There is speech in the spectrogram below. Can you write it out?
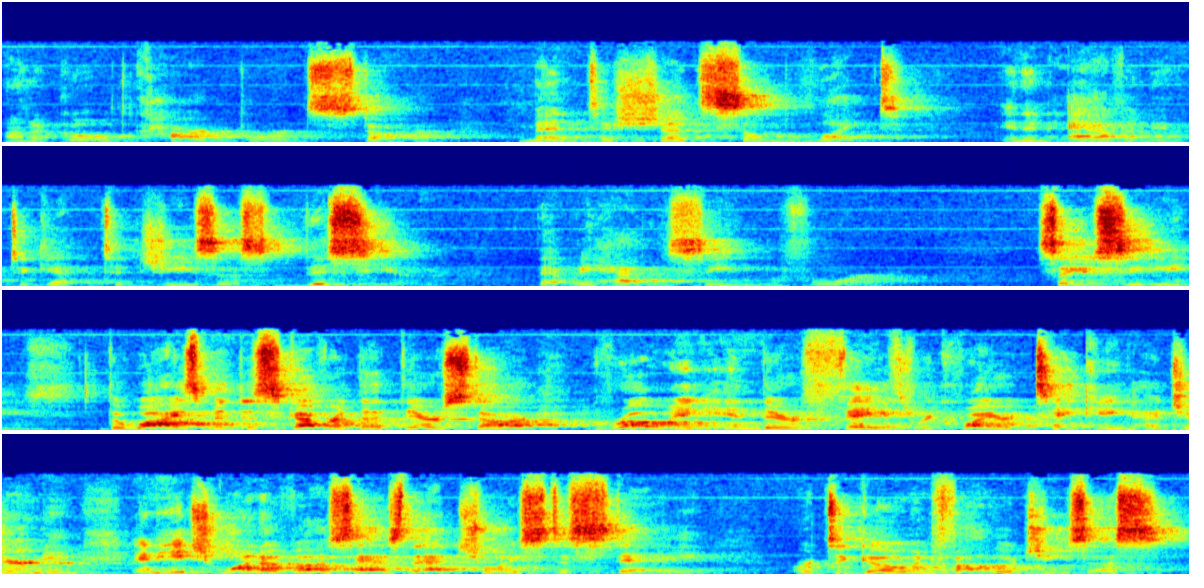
on a gold cardboard star meant to shed some light in an avenue to get to Jesus this year that we hadn't seen before. So you see, the wise men discovered that their star, growing in their faith, required taking a journey. And each one of us has that choice to stay or to go and follow Jesus.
